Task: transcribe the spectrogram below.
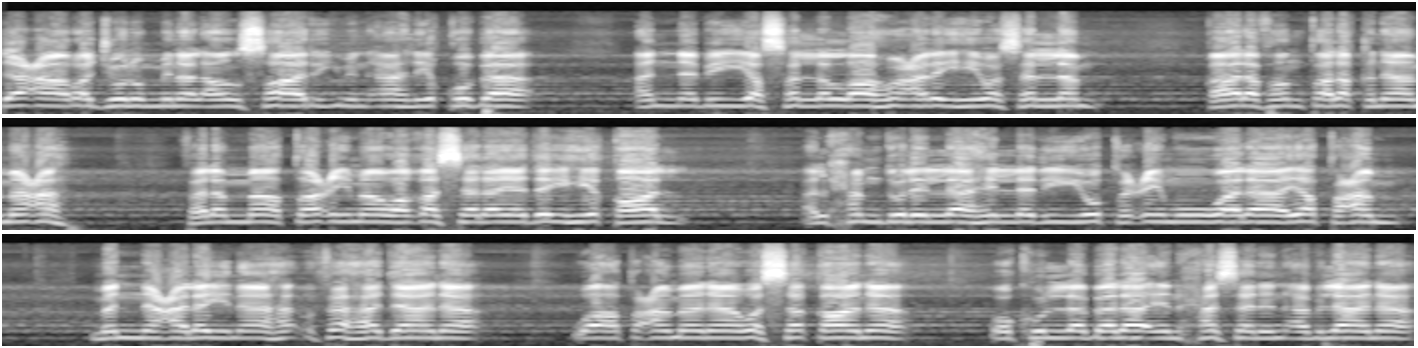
دعا رجل من الأنصار من أهل قباء النبي صلى الله عليه وسلم. قال فانطلقنا معه. فلما طعم وغسل يديه قال الحمد لله الذي يطعم ولا يطعم. من علينا فهدانا وأطعمنا وسقانا وكل بلاء حسن أبلانا.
